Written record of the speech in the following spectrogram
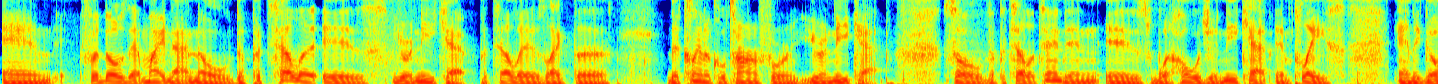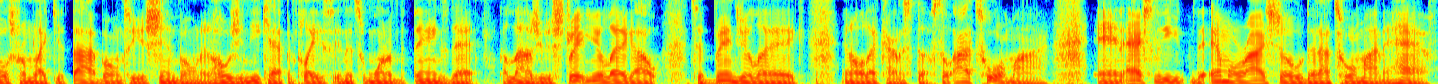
And for those that might not know, the patella is your kneecap. Patella is like the the clinical term for your kneecap. So the patella tendon is what holds your kneecap in place and it goes from like your thigh bone to your shin bone. It holds your kneecap in place and it's one of the things that allows you to straighten your leg out, to bend your leg and all that kind of stuff. So I tore mine and actually the MRI showed that I tore mine in half.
